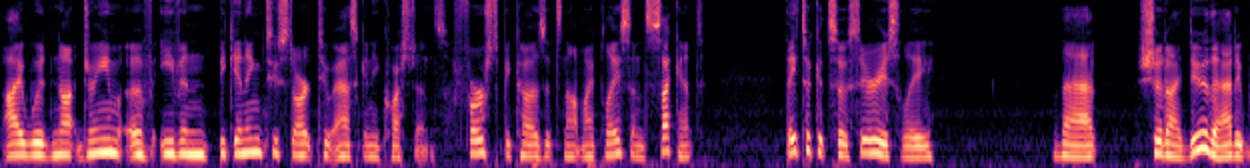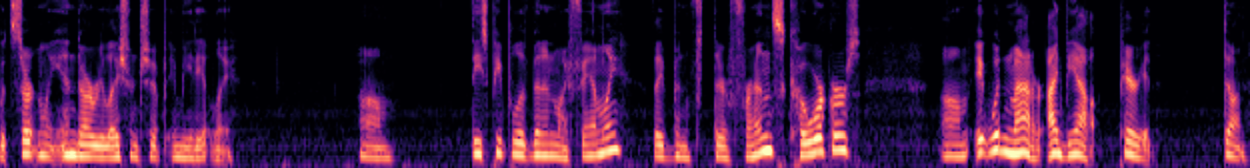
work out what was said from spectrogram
I would not dream of even beginning to start to ask any questions. First, because it's not my place, and second, they took it so seriously that should I do that, it would certainly end our relationship immediately. Um, these people have been in my family. They've been their friends, coworkers. Um, it wouldn't matter. I'd be out. Period. Done.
